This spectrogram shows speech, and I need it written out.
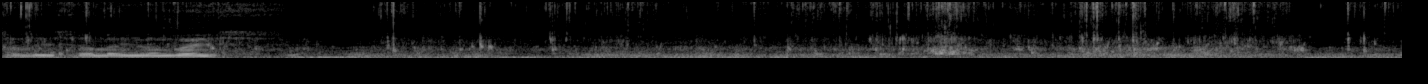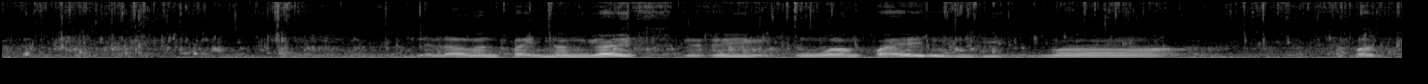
Salay-salay lang guys. Kailangan painan guys kasi kung walang pain hindi ma sabad.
